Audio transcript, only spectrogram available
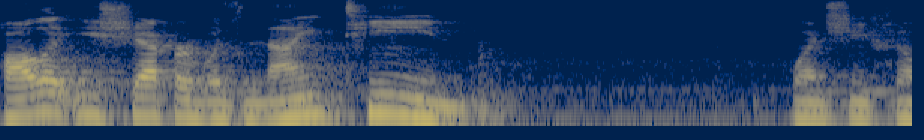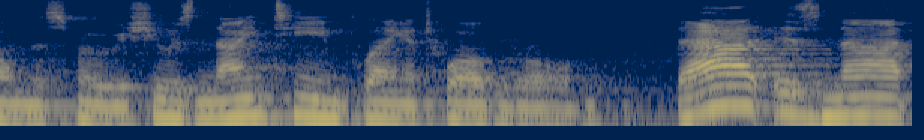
Paula E. Sheppard was 19 when she filmed this movie. She was 19 playing a 12 year old. That is not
